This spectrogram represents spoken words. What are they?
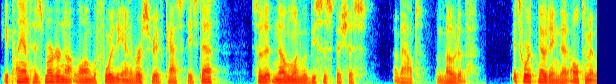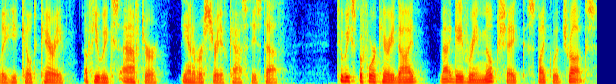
He planned his murder not long before the anniversary of Cassidy's death so that no one would be suspicious about the motive. It's worth noting that ultimately he killed Carrie a few weeks after the anniversary of Cassidy's death. Two weeks before Carrie died, Matt gave her a milkshake spiked with drugs.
